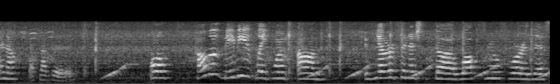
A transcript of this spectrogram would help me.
I know. That's not good. Well, how about maybe like when um if you ever finish the walkthrough for this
